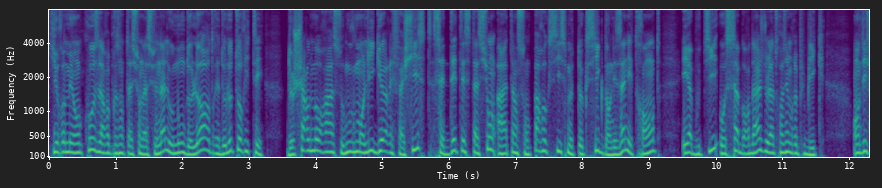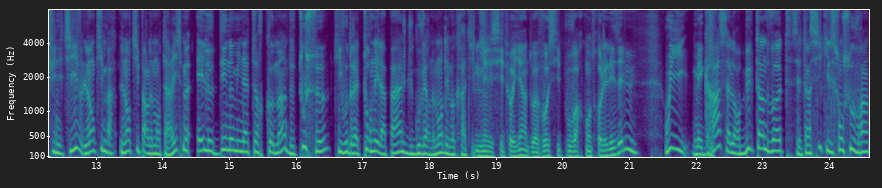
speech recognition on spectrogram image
qui remet en cause la représentation nationale au nom de l'ordre et de l'autorité. De Charles Maurras au mouvement ligueur et fasciste, cette détestation a atteint son paroxysme toxique dans les années 30 et aboutit au sabordage de la Troisième République. En définitive, l'antiparlementarisme est le dénominateur commun de tous ceux qui voudraient tourner la page du gouvernement démocratique. Mais les citoyens doivent aussi pouvoir contrôler les élus. Oui, mais grâce à leur bulletin de vote, c'est ainsi qu'ils sont souverains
